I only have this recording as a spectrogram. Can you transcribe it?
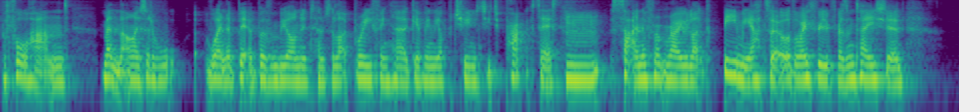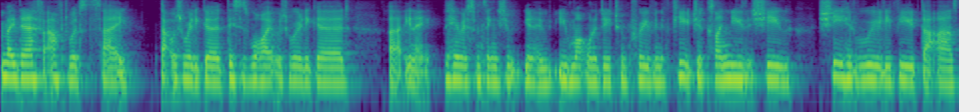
beforehand meant that I sort of went a bit above and beyond in terms of like briefing her, giving the opportunity to practice. Mm. Sat in the front row, like beaming at her all the way through the presentation. Made an effort afterwards to say that was really good. This is why it was really good. Uh, you know, here are some things you you know you might want to do to improve in the future. Because I knew that she she had really viewed that as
